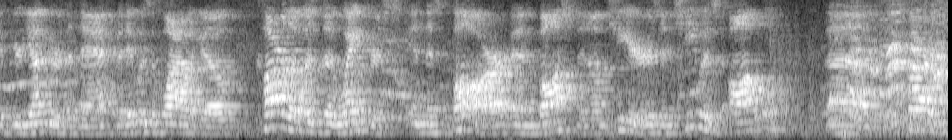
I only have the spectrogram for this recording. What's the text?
if you're younger than that, but it was a while ago. Carla was the waitress in this bar in Boston on Cheers, and she was awful. Uh, as far as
